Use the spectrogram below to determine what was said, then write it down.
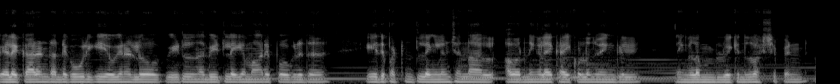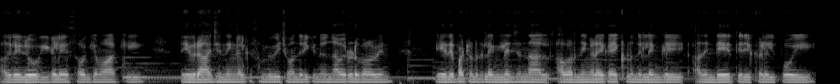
വേലക്കാരൻ തന്റെ കൂലിക്ക് യോഗ്യനല്ലോ വീട്ടിൽ നിന്ന് വീട്ടിലേക്ക് മാറിപ്പോകരുത്. ഏത് പട്ടണത്തിലെങ്കിലും ചെന്നാൽ അവർ നിങ്ങളെ കൈക്കൊള്ളുന്നുവെങ്കിൽ നിങ്ങളെ മുമ്പിൽ വയ്ക്കുന്നത് ഭക്ഷിപ്പിൻ. അതിലെ രോഗികളെ സൗഖ്യമാക്കി ദൈവരാജ്യം നിങ്ങൾക്ക് സമീപിച്ചു വന്നിരിക്കുന്നു എന്ന് അവരോട് പറവിൻ. ഏത് പട്ടണത്തിലെങ്കിലും ചെന്നാൽ അവർ നിങ്ങളെ കൈക്കൊള്ളുന്നില്ലെങ്കിൽ അതിന്റെ തെരുക്കളിൽ പോയി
